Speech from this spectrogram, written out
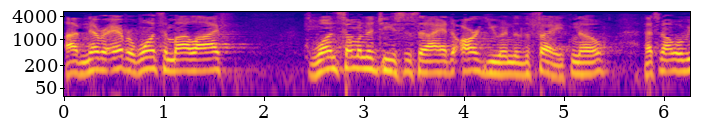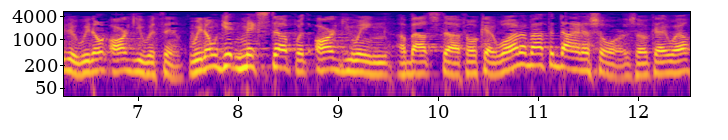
I've never ever once in my life won someone to Jesus that I had to argue into the faith. No, that's not what we do. We don't argue with them. We don't get mixed up with arguing about stuff. Okay, what about the dinosaurs? Okay, well,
